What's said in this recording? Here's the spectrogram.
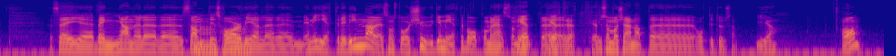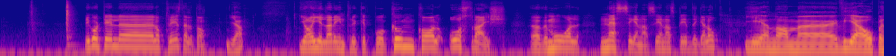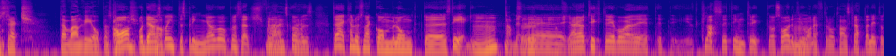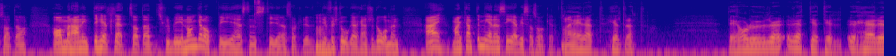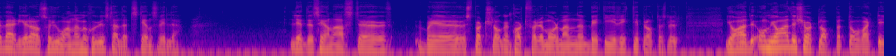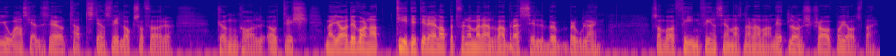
Säg eh, Bengan eller eh, Santis Mm, Harvey eller eh, en E3-vinnare som står 20 meter bakom en häst som helt, gjort, eh, helt rätt. Helt Som har tjänat eh, 80 000. rätt. Ja. Ja. Vi går till eh, lopp 3 istället då. ja. Jag gillar intrycket på kung Karl Osterreich. Över mål näst senast. Senast blev det galopp. Genom eh, via Open Stretch. Den vann via Open Stretch. Ja, och den Ja. ska inte springa över open stretch. För Nej, den ska, nej. där kan du snacka om långt eh, steg. Mm, absolut. Eh, absolut. Ja, jag tyckte det var ett, ett, ett klassiskt intryck och sa det till Mm. Johan efteråt. Han skrattade lite och sa att ja, ja men han är inte helt lätt. Så att, att det skulle bli någon galopp i hästens tidigare start. Det, det Mm. förstod jag kanske då. Men nej, man kan inte mer än se vissa saker. Nej, rätt. Helt rätt. Det har du rättighet till. Här väljer alltså Johan nummer sju istället, Stensville. Ledde senast, eh, blev spurtslagen kort före mål men bet i riktigt bra till slut. Jag hade, om jag hade kört loppet och varit i Johans fjäll så hade jag tagit Stensville också före kung Karl Autrich. Men jag hade varnat tidigt i det här loppet för nummer 11, Bressil Broline. Som var finfin senast när den vann. Ett lunchtrav på Jarlsberg.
